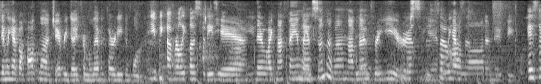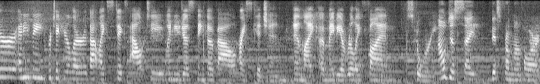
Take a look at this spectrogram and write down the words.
Then we have a hot lunch every day from 11:30 to 1. You've become really close to these Yeah, people. they're like my family, and some of them I've known for years. Really? Yeah, So but we have awesome. a lot of new people. Is there anything particular that like sticks out to you when you just think about Christ Kitchen and like a, maybe a really fun story? I'll just say this from my heart:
